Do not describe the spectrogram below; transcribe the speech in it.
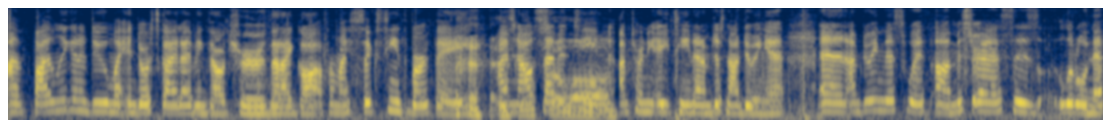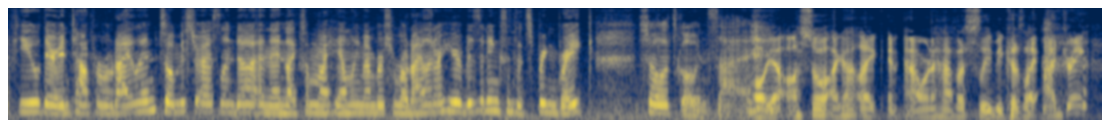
I'm finally gonna do my indoor skydiving voucher that I got for my 16th birthday. I'm now 17. So I'm turning 18 and I'm just now doing it. And I'm doing this with uh, Mr. S's little nephew. They're in town from Rhode Island. So Mr. S, Linda, and then like some of my family members from Rhode Island are here visiting since it's spring break. So let's go inside. Oh yeah, also I got like an hour and a half of sleep because like I drank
